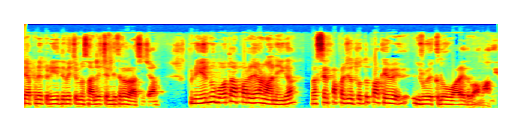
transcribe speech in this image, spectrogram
ਤੇ ਆਪਣੇ ਪਨੀਰ ਦੇ ਵਿੱਚ ਮਸਾਲੇ ਚੰਗੀ ਤਰ੍ਹਾਂ ਰਚ ਜਾਣ। ਪਨੀਰ ਨੂੰ ਬਹੁਤ ਆਪਾਂ ਰਝਾਉਣਾ ਨਹੀਂਗਾ, ਬਸ ਸਿਰਫ ਆਪਾਂ ਜਦੋਂ ਦੁੱਧ ਪਾ ਕੇ ਜ਼ਰੂਰ ਇੱਕ ਦੋ ਵਾਲੇ ਦਵਾਵਾਂਗੇ।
